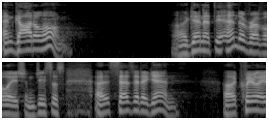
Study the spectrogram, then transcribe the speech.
and God alone. Again, at the end of Revelation, Jesus uh, says it again. Uh, clearly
